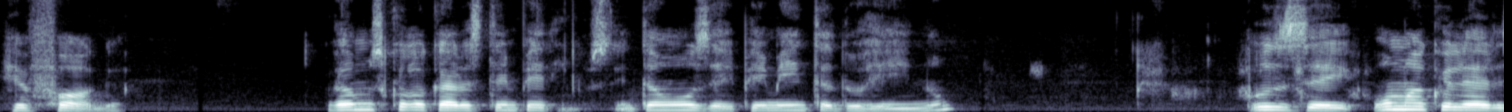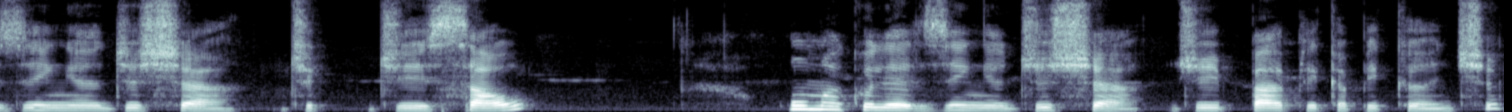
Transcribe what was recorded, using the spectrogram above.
Refoga. Vamos colocar os temperinhos. Então, usei pimenta do reino, usei uma colherzinha de chá de, de sal, uma colherzinha de chá de páprica picante,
